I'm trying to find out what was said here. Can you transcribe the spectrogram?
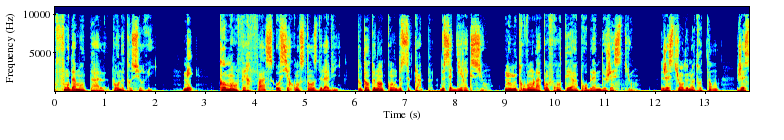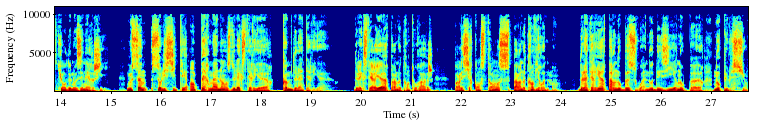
fondamental pour notre survie. Mais comment faire face aux circonstances de la vie tout en tenant compte de ce cap, de cette direction? Nous nous trouvons là confrontés à un problème de gestion. Gestion de notre temps, gestion de nos énergies. Nous sommes sollicités en permanence de l'extérieur comme de l'intérieur. De l'extérieur par notre entourage, par les circonstances, par notre environnement. De l'intérieur par nos besoins, nos désirs, nos peurs, nos pulsions.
